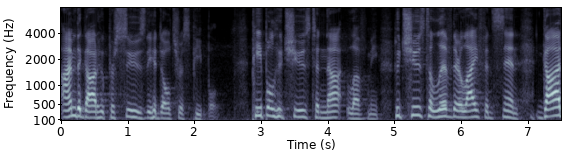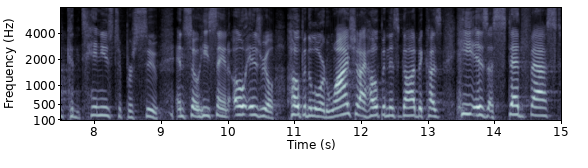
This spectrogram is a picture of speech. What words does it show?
I'm the God who pursues the adulterous people people who choose to not love me, who choose to live their life in sin. God continues to pursue. And so he's saying, Oh, Israel, hope in the Lord. Why should I hope in this God? Because he is a steadfast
